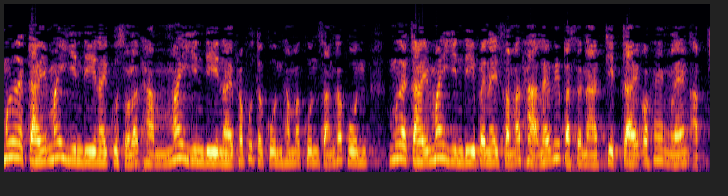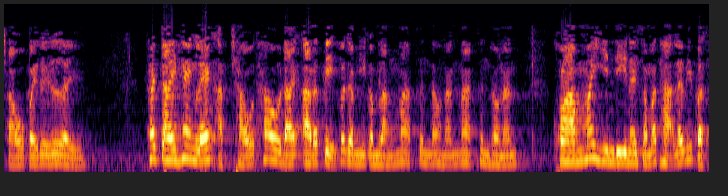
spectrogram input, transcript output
เมื่อใจไม่ยินดีในกุศลธรรม ไม่ยินดีในพระพุทธคุณธรรมคุณสังฆคุณ เมื่อใจไม่ยินดีไปในสมถะและวิปัสสนาจิตใจก็แห้งแล้งอับเฉาไปเรื่อยๆ ถ้าใจแห้งแล้งอับเฉาเท่าใดอารติก็จะมีกำลังมากขึ้นเท่านั้นมากขึ้นเท่านั้น ความไม่ยินดีในสมถะและวิปัส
